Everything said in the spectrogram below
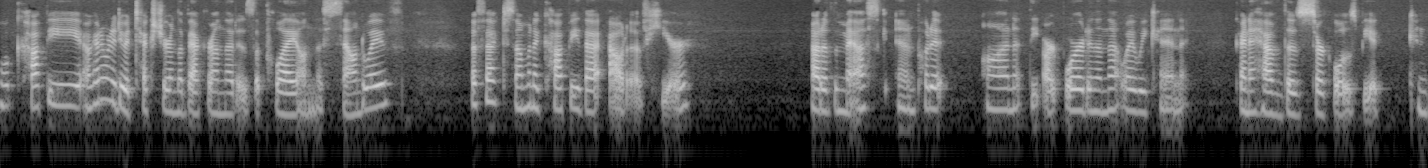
we'll copy, I kind of want to do a texture in the background that is a play on the sound wave effect. So I'm going to copy that out of here, out of the mask, and put it on the artboard. And then that way we can kind of have those circles be a con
